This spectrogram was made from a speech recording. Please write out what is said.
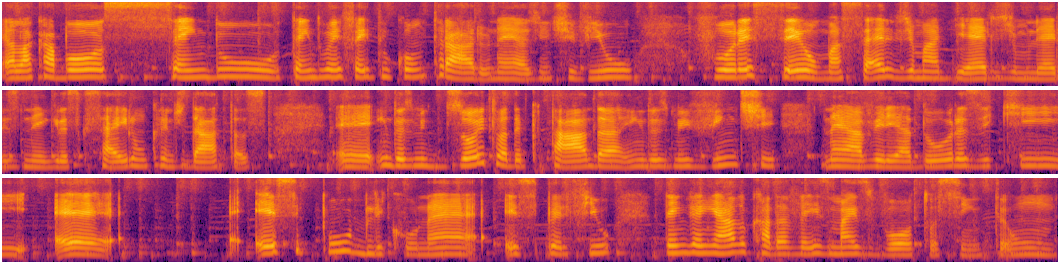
Ela acabou sendo tendo um efeito contrário, né? A gente viu florescer uma série de Marielles de mulheres negras que saíram candidatas é, em 2018 a deputada, em 2020 né, a vereadoras e que é, esse público, né, esse perfil tem ganhado cada vez mais voto, assim. Então,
